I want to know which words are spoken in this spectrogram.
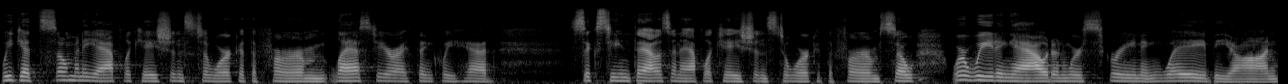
we get so many applications to work at the firm. Last year, I think we had 16,000 applications to work at the firm. So we're weeding out and we're screening way beyond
